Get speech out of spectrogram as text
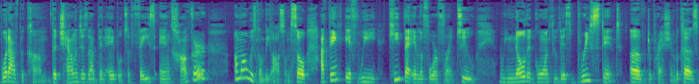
what I've become, the challenges I've been able to face and conquer, I'm always going to be awesome. So I think if we keep that in the forefront too, we know that going through this brief stint of depression, because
